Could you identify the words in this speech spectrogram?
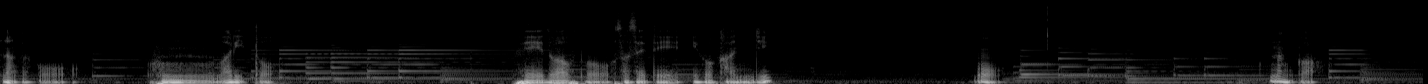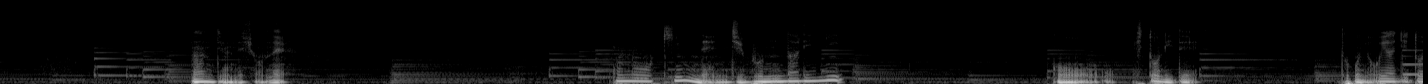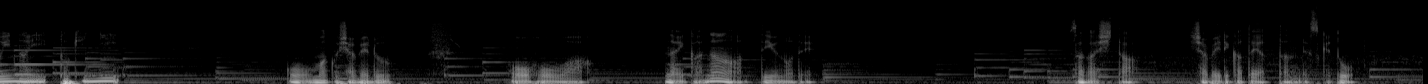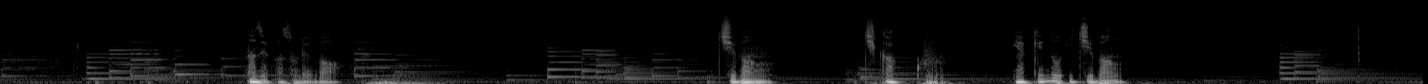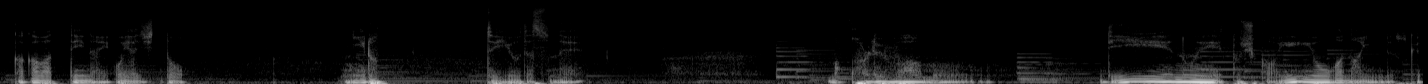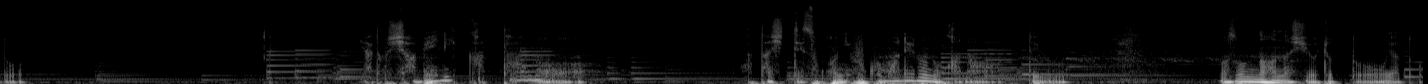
なんかこうふんわりとフェードアウトさせていく感じ？もうなんかなんて言うんでしょうね。この近年自分なりにこう一人で特に親父といない時にこううまくしゃべる方法はないかなっていうので探した喋り方やったんですけどなぜかそれが一番近くやけど一番関わっていない親父と似るっていうですね。まあこれはもう DNA としか言いようがないんですけど。いやでも喋り方も果たしてそこに含まれるのかなっていう。まあそんな話をちょっと親と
